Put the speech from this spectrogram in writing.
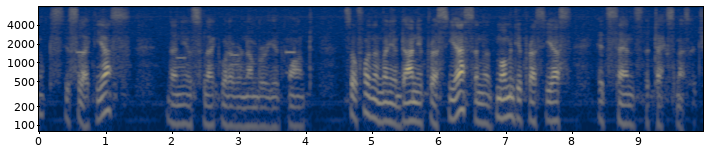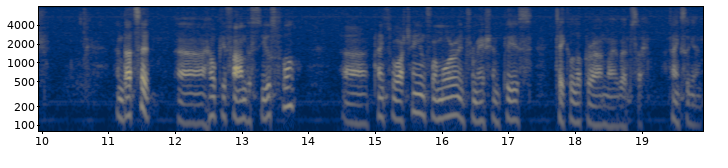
Oops, you select yes, then you select whatever number you'd want. So for then when you're done, you press yes, and the moment you press yes, it sends the text message. And that's it. Uh, I hope you found this useful. Uh, thanks for watching, and for more information, please take a look around my website. Thanks again.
